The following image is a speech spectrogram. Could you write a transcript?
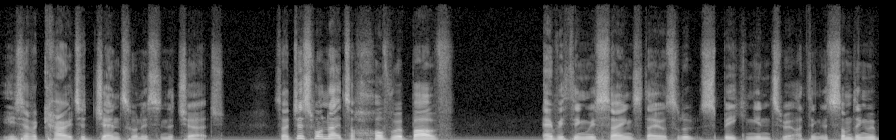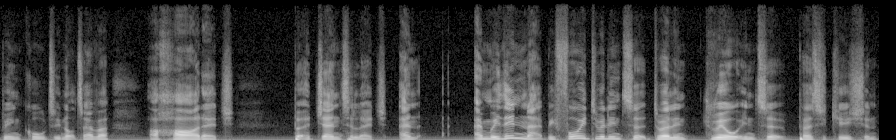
He needs to have a character of gentleness in the church. So I just want that to hover above everything we're saying today or sort of speaking into it. I think there's something we're being called to, not to have a, a hard edge, but a gentle edge. And and within that, before we drill into dwell in, drill into persecution,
